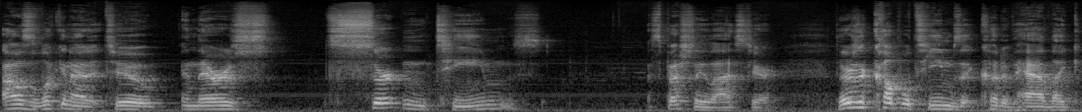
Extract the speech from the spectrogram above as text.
I was looking at it too, and there's certain teams, especially last year. There's a couple teams that could have had like,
